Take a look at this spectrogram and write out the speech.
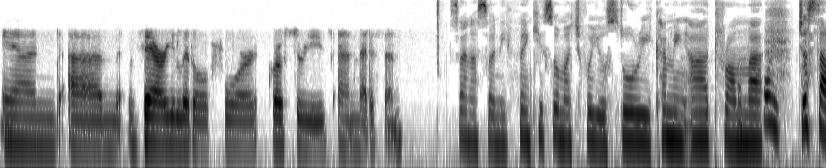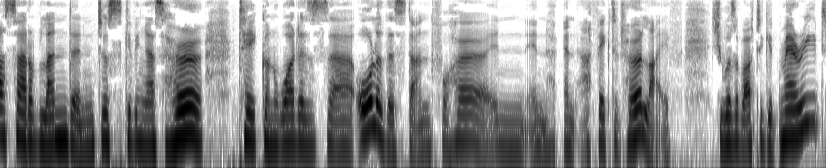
and um, very little for groceries and medicine. Sanah Soni, thank you so much for your story coming out from uh, just outside of London, just giving us her take on what has uh, all of this done for her in, in, and affected her life. She was about to get married.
